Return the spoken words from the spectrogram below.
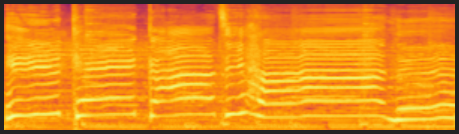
이렇게까지 하는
